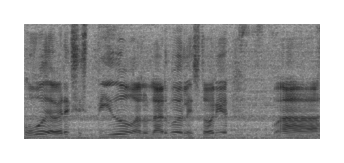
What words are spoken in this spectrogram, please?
hubo de haber existido a lo largo de la historia. Ah,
